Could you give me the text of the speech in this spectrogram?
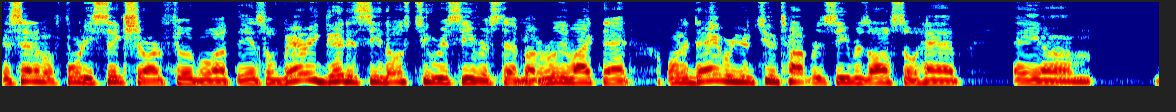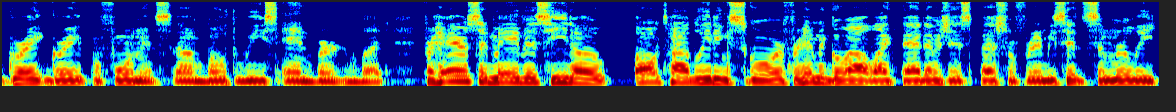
instead of a 46 yard field goal at the end. So very good to see those two receivers step up. I really like that on a day where your two top receivers also have a um great great performance um both Wease and Burden. But for Harrison Mevis, he you know all time leading scorer for him to go out like that, that was just special for him. He's hit some really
